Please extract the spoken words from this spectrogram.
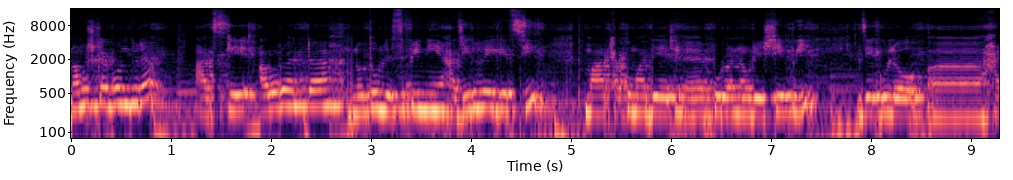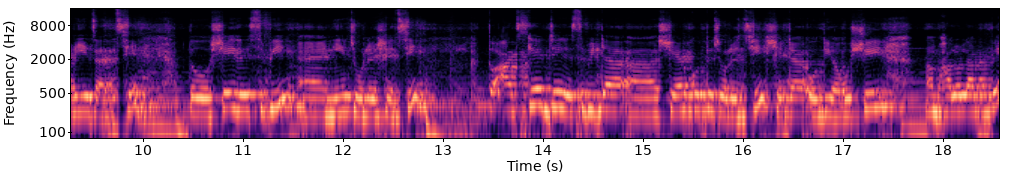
নমস্কার বন্ধুরা, আজকে আবারও একটা নতুন রেসিপি নিয়ে হাজির হয়ে গেছি। মা ঠাকুমাদের পুরানো রেসিপি যেগুলো হারিয়ে যাচ্ছে। তো সেই রেসিপি নিয়ে চলে এসেছি। তো আজকের যে রেসিপিটা শেয়ার করতে চলেছি, সেটা অতি অবশ্যই ভালো লাগবে।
